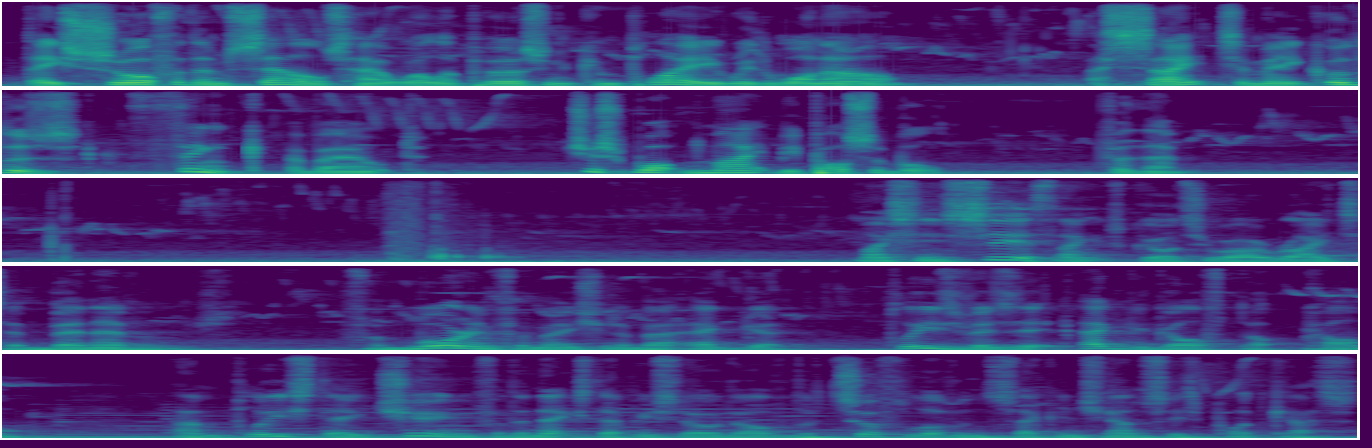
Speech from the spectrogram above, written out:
They saw for themselves how well a person can play with one arm, a sight to make others think about just what might be possible for them. My sincere thanks go to our writer Ben Evans. For more information about EDGA, please visit edgagolf.com and please stay tuned for the next episode of the Tough Love and Second Chances podcast.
